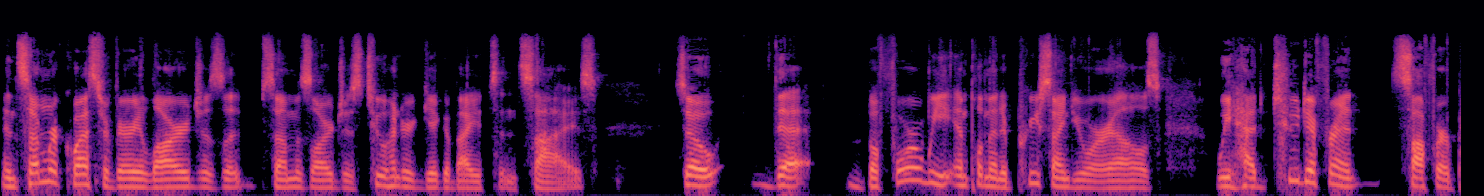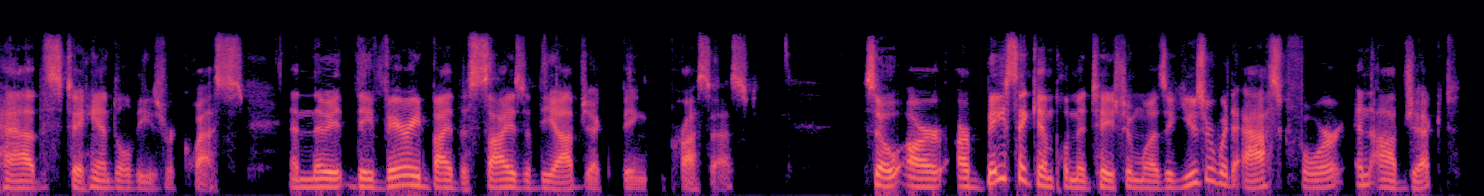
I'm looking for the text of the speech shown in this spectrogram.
And some requests are very large, as some as large as 200 gigabytes in size. So the, before we implemented pre-signed URLs, we had two different software paths to handle these requests. And they, they varied by the size of the object being processed. So our, our basic implementation was a user would ask for an object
